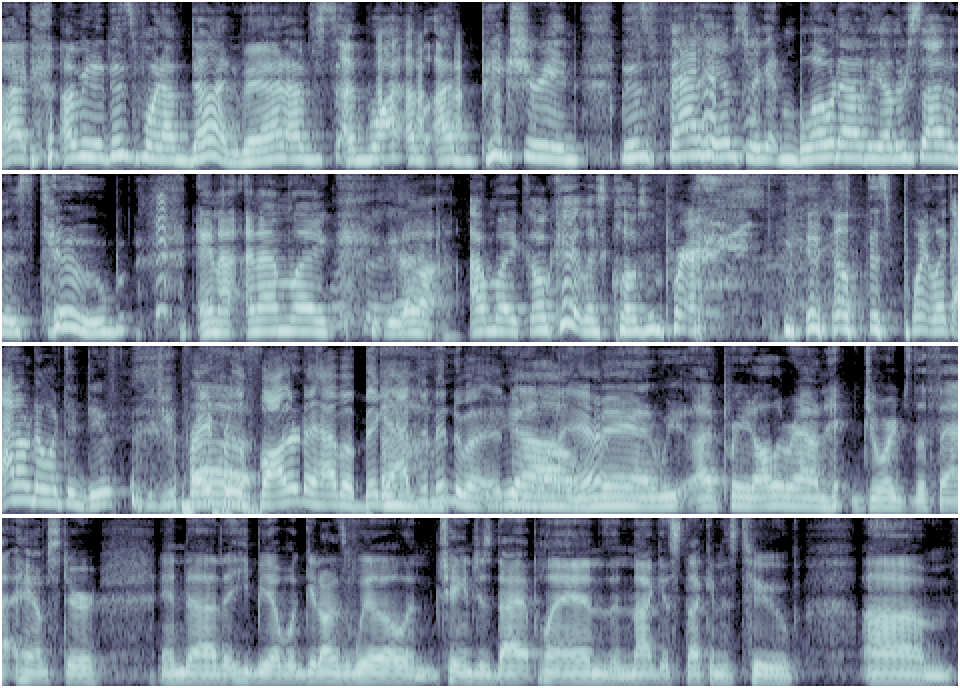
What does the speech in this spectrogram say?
I, I mean, at this point, I'm done, man. I'm, I'm, I'm, I'm picturing this fat hamster getting blown out of the other side of this tube, and I, and I'm like, you know, I'm like, okay, let's close in prayer. you know, at this point, like, I don't know what to do. Did you pray for the father to have a big abdomen to a, to Yeah, oh man, we I prayed all around George the fat hamster, and uh, that he'd be able to get on his wheel and change his diet plans and not get stuck in his tube. Um,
